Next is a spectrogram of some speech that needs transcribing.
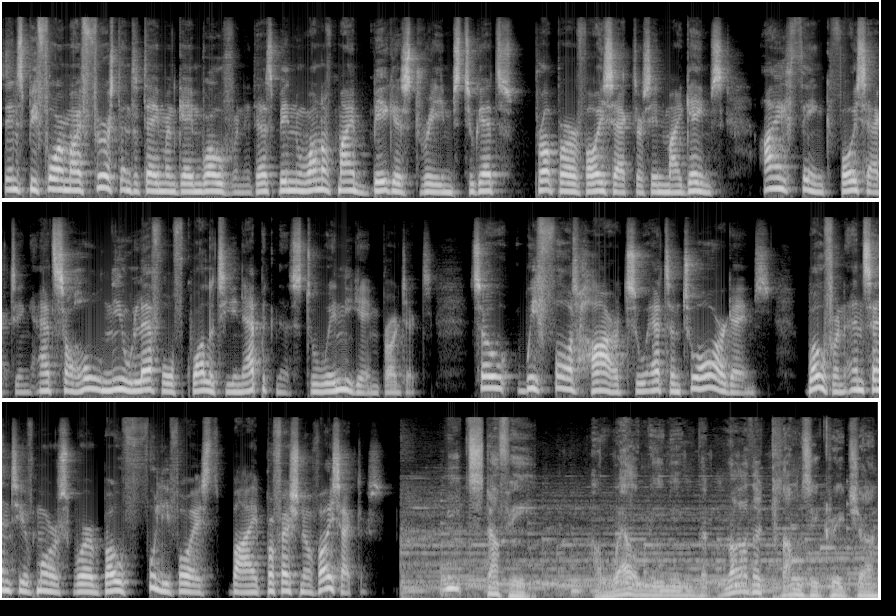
Since before my first entertainment game Woven, it has been one of my biggest dreams to get proper voice actors in my games. I think voice acting adds a whole new level of quality and epicness to indie game projects. So we fought hard to add them to our games. Woven and Sanity of Morris were both fully voiced by professional voice actors. Meet Stuffy, a well-meaning but rather clumsy creature,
